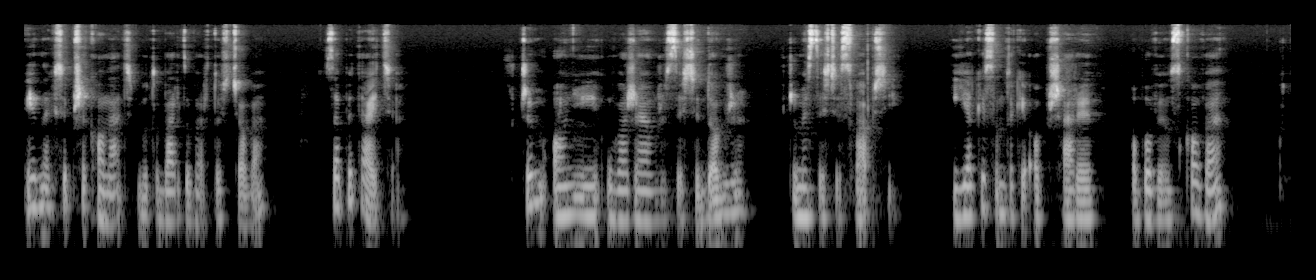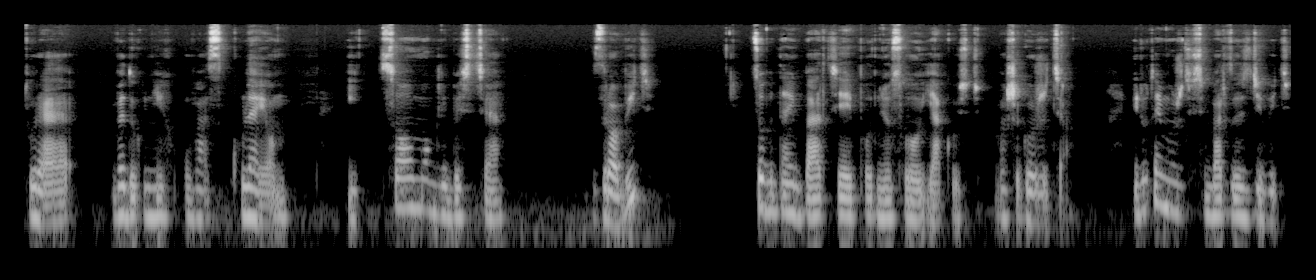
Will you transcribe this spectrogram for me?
jednak się przekonać, bo to bardzo wartościowe, zapytajcie, w czym oni uważają, że jesteście dobrzy, czym jesteście słabsi i jakie są takie obszary obowiązkowe, które według nich u Was kuleją i co moglibyście zrobić, co by najbardziej podniosło jakość Waszego życia. I tutaj możecie się bardzo zdziwić,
